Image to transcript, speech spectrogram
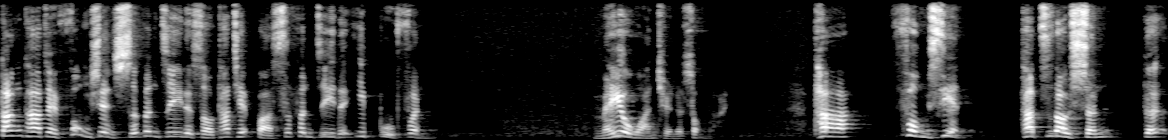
当他在奉献十分之一的时候，他却把十分之一的一部分没有完全的送来。他奉献，他知道神的。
